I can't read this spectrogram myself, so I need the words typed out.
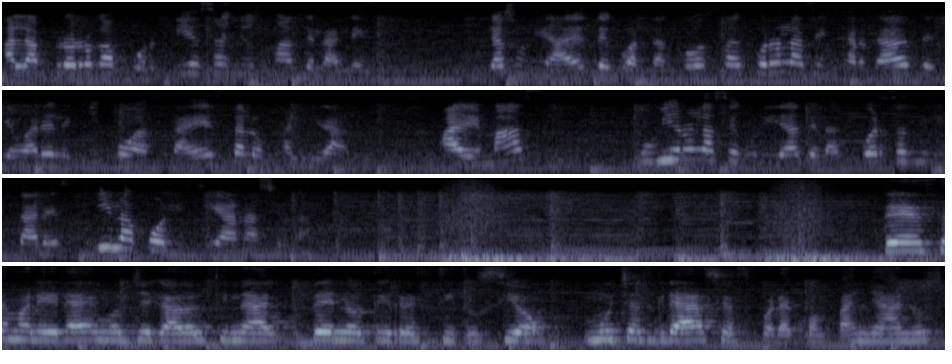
a la prórroga por 10 años más de la ley. Las unidades de guardacostas fueron las encargadas de llevar el equipo hasta esta localidad. Además, tuvieron la seguridad de las fuerzas militares y la Policía Nacional. De esta manera hemos llegado al final de Noti Restitución. Muchas gracias por acompañarnos.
